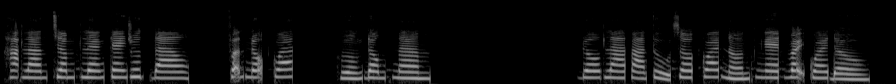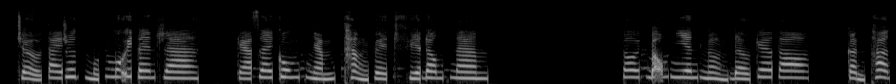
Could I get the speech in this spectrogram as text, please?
Hạ Lan châm len canh rút đao, phẫn nộ quát, hướng đông nam. Đô la phán tử sơ quay nón nghe vậy quay đầu, trở tay rút một mũi tên ra, kéo dây cung nhắm thẳng về phía đông nam. Tôi bỗng nhiên ngẩng đầu kêu to, cẩn thận.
